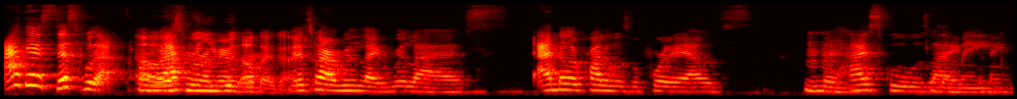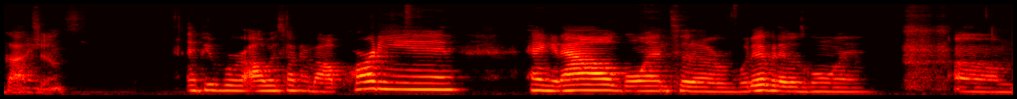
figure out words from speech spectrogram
I guess that's what I. Oh, I, mean, I that's can when you really- okay, gotcha. That's why I really like realized. I know it probably was before that. I was, but Mhm. high school was like the main- main, gotcha. point. And people were always talking about partying, hanging out, going to whatever they was going. Um,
